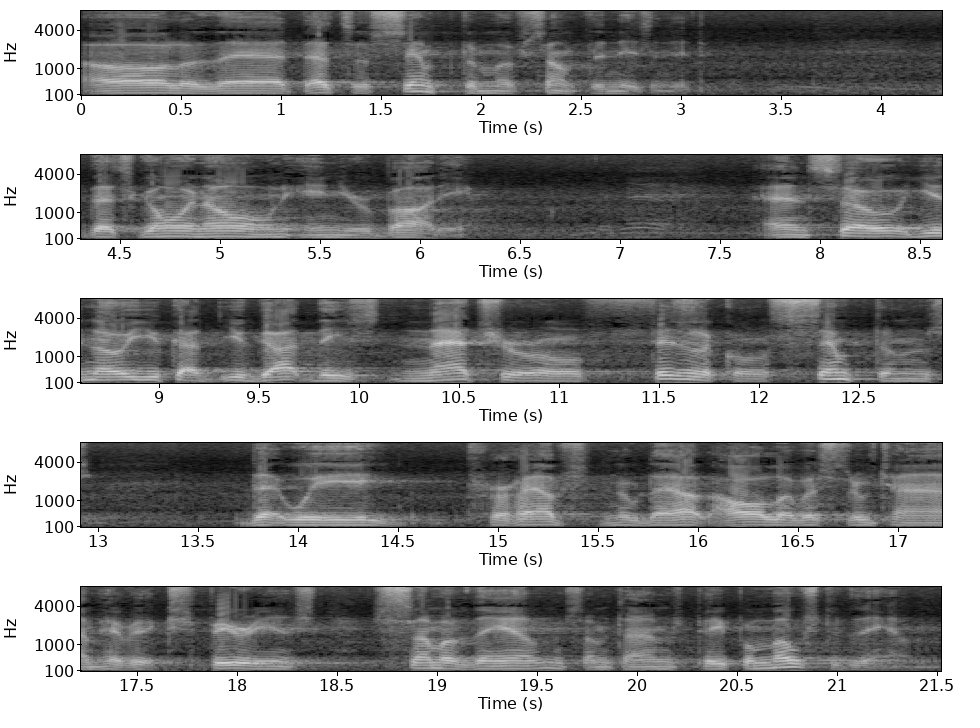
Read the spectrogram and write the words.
all of that, that's a symptom of something, isn't it? That's going on in your body. And so, you know, you got you got these natural physical symptoms that we perhaps no doubt all of us through time have experienced some of them, sometimes people most of them.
